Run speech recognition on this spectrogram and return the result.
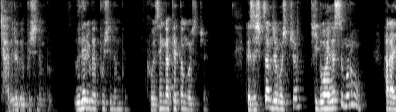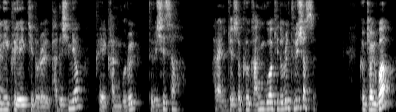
자비를 베푸시는 분, 은혜를 베푸시는 분, 그걸 생각했던 것이죠. 그래서 13절 보십시오. 기도하였으므로 하나님이 그의 기도를 받으시며 그의 간구를 들으시사 하나님께서 그 간구와 기도를 들으셨어요. 그 결과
